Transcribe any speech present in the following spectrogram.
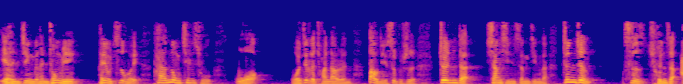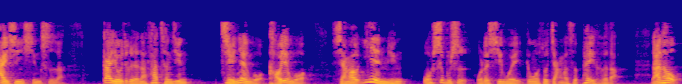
也很精明、很聪明、很有智慧，他要弄清楚我我这个传道人到底是不是真的相信圣经的，真正是存着爱心行事的。该由这个人啊，他曾经检验我、考验我，想要验明。我是不是我的行为跟我所讲的是配合的？然后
